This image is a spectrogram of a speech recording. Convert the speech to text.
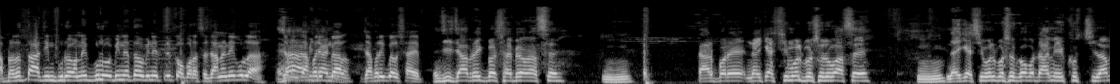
আপনাদের তো আজিমপুরে অনেকগুলো অভিনেতা অভিনেত্রীর কবর আছে জানেন এগুলা? হ্যাঁ, জাফর ইকবাল জাফর ইকবাল সাহেব। জি জাবর ইকবাল সাহেবেও আছে। তারপরে নায়িকা শিমুল বসুরও আছে। নায়িকা শিমুল বসুর খবরটা আমি খুঁজছিলাম।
